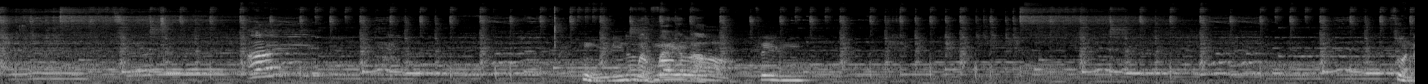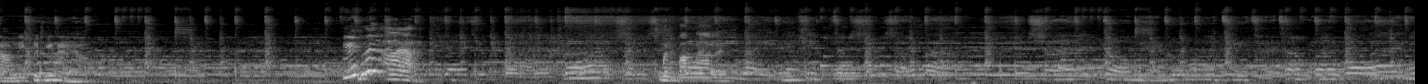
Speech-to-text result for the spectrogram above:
ชื่อเธอไอ้หูยนี่น่ารักมากเลยอะจริง ส่วนน้ำนี่คือที่ไหนอะเอ๊ะเฮ้ยอะไรอะ เหมือนบางนาเลยคิดถึงฉันใช่ป่ะฉันก็ไม่รู้ที่เธอทำอะไรไง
